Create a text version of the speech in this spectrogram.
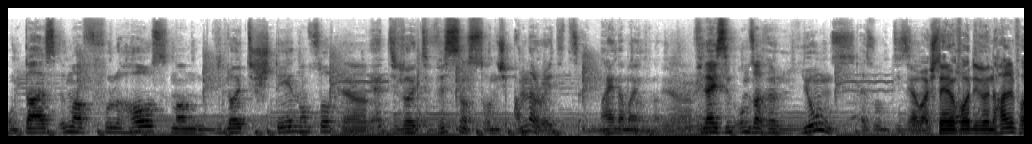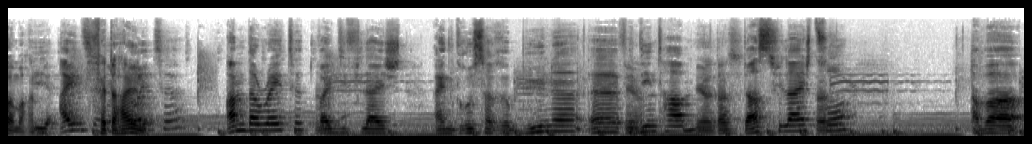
Und da ist immer Full House, man, die Leute stehen und so. Ja. Ja, die Leute wissen, das doch nicht underrated sein, meiner Meinung nach. Vielleicht sind unsere Jungs, also diese Ja, aber stell dir vor, die würden Hallen voll machen. die einzelnen Fette Hallen. Leute underrated, weil die vielleicht eine größere Bühne äh, verdient haben. Ja, das. Das vielleicht so. Aber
